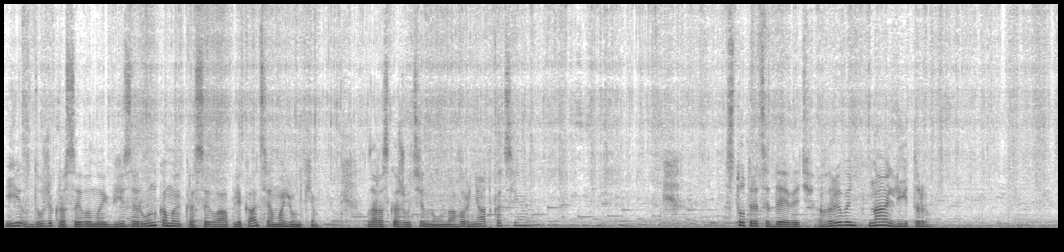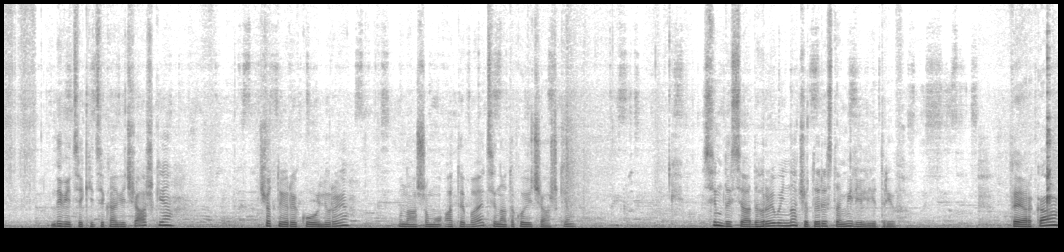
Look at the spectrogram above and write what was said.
і з дуже красивими візерунками, красива аплікація малюнки. Зараз скажу ціну на горнятка ці. 139 гривень на літр. Дивіться, які цікаві чашки. Чотири кольори у нашому АТБ. Ціна такої чашки. 70 гривень на 400 мл. Терка.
